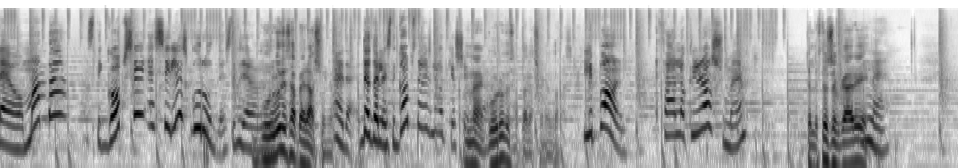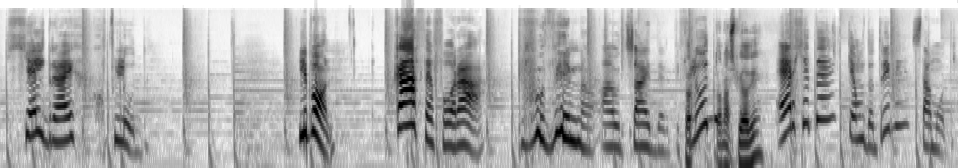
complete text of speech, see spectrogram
λέω μάμπα στην κόψη, εσύ λες γκουρούδες. Δεν ξέρω. Γκουρούδε θα περάσουν. Ε, εντάξει, δεν το λες στην κόψη, το λες λίγο πιο σίγουρα. Ναι, γκουρούδε θα περάσουν εδώ. Λοιπόν, θα ολοκληρώσουμε. Τελευταίο ζευγάρι. Ναι. Hellreich Flood. Λοιπόν, κάθε φορά που δίνω outsider τη Το- Flood, Τον Ασπιώδη. έρχεται και μου το τρίβει στα μούτρα.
